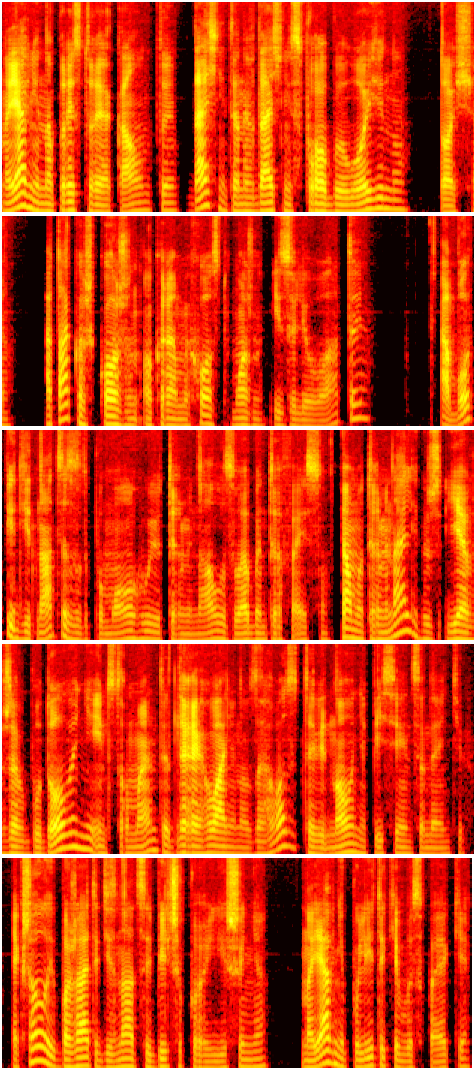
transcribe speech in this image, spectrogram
наявні на пристрої аккаунти, вдачні та невдачні спроби логіну тощо. А також кожен окремий хост можна ізолювати або під'єднатися за допомогою терміналу з веб-інтерфейсу. В цьому терміналі є вже вбудовані інструменти для реагування на загрози та відновлення після інцидентів. Якщо ви бажаєте дізнатися більше про рішення, наявні політики безпеки,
